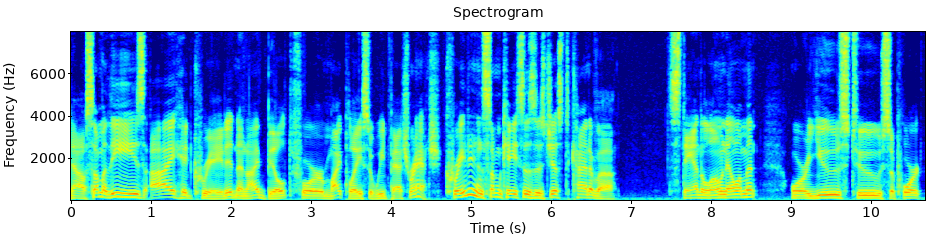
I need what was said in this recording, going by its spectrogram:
Now, some of these I had created and I built for my place at Weed Patch Ranch. Created in some cases as just kind of a standalone element or used to support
